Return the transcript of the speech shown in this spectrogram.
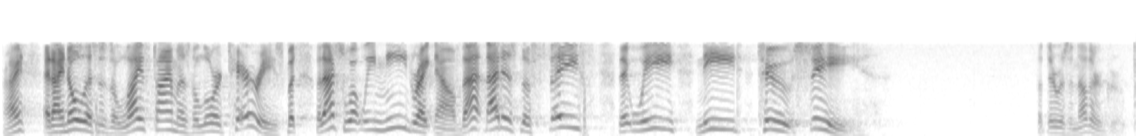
Right? And I know this is a lifetime as the Lord tarries, but, but that's what we need right now. That, that is the faith that we need to see. But there was another group.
